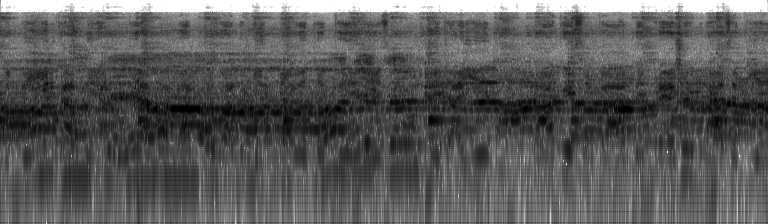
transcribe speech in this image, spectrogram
ਅਪੀਲ ਕਰਦੇ ਹਾਂ ਵੱਧ ਤੋਂ ਵੱਧ ਗਿਣਤੀ ਵਿੱਚ ਇੱਥੇ ਇਸ ਮੋਰਚੇ 'ਚ ਆਈਏ ਤਾਂ ਕਿ ਸਰਕਾਰ ਤੇ ਪ੍ਰੈਸ਼ਰ ਬਣਾ ਸਕੀਏ।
